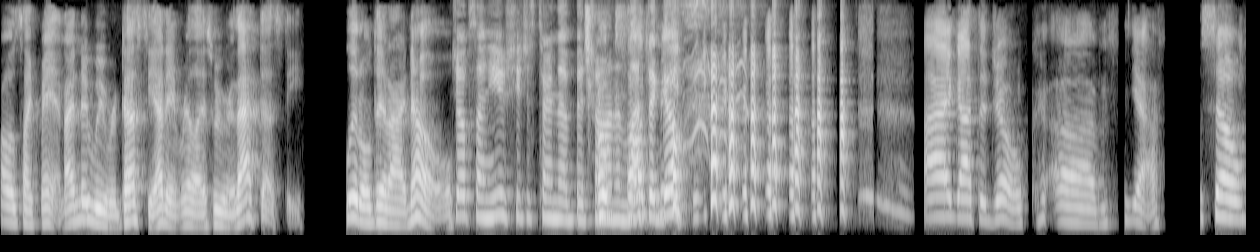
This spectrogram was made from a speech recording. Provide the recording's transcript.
I was like, man, I knew we were dusty. I didn't realize we were that dusty. Little did I know. Joke's on you. She just turned that bitch on and let it go. I got the joke. Um, yeah. So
